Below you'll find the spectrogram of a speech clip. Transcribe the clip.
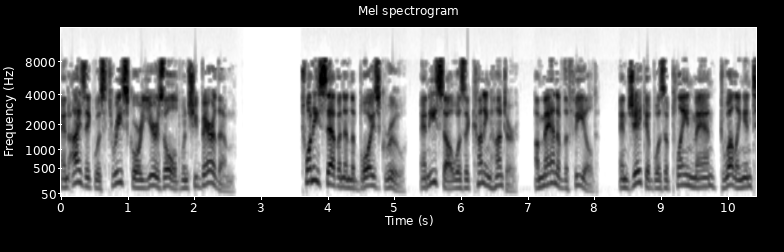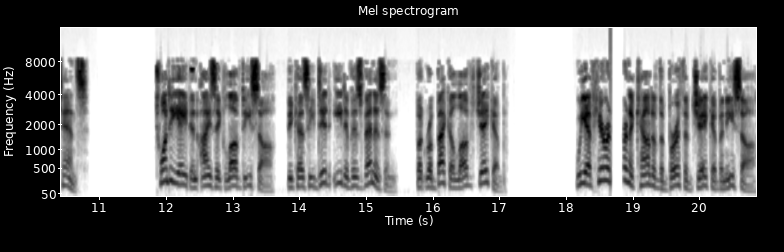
and Isaac was threescore years old when she bare them. 27 And the boys grew, and Esau was a cunning hunter, a man of the field, and Jacob was a plain man, dwelling in tents. 28 And Isaac loved Esau, because he did eat of his venison, but Rebekah loved Jacob. We have here an account of the birth of Jacob and Esau,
